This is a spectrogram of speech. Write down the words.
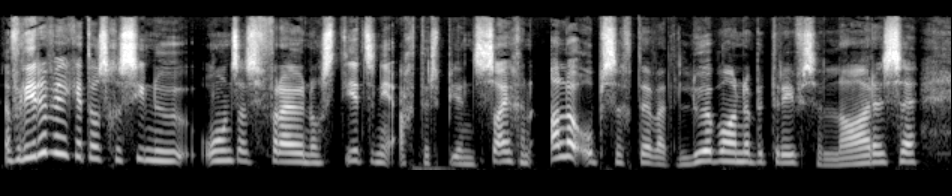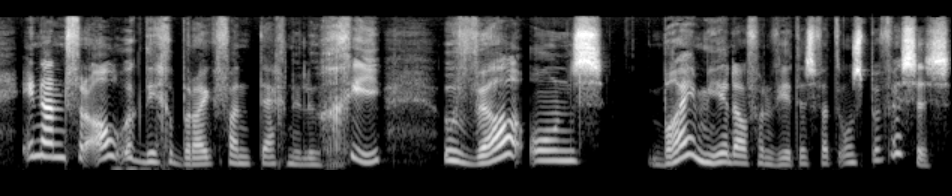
In verlede week het ons gesien hoe ons as vroue nog steeds in die agterspieën suig in alle opsigte wat loopbane betref, salarisse en dan veral ook die gebruik van tegnologie, hoewel ons baie meer daarvan weet as wat ons bewus is.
